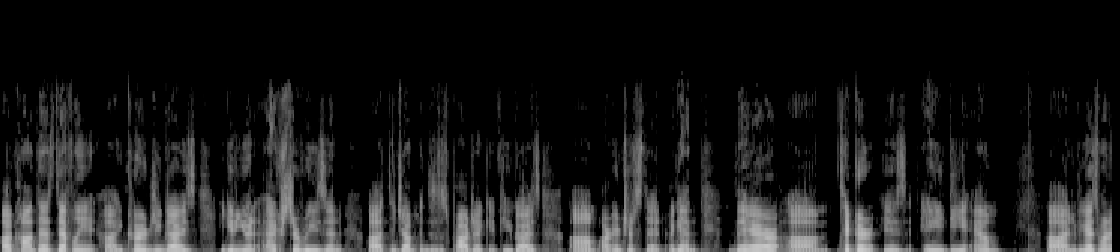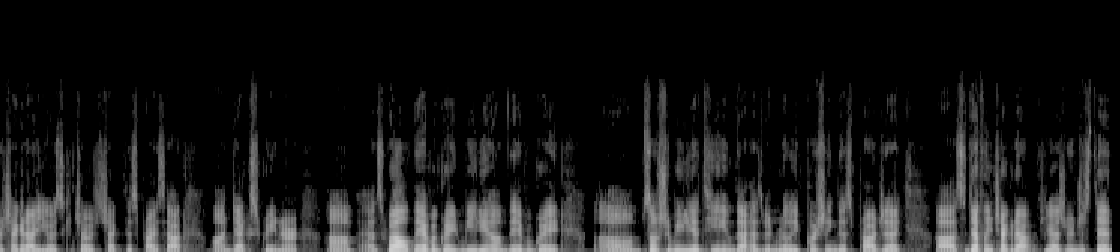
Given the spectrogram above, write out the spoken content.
uh, contest. Definitely uh, encouraging guys and giving you an extra reason to jump into this project if you guys um, are interested. Again, their um, ticker is ADM. Uh, and if you guys want to check it out, you guys can always check this price out on Dex Screener um, as well. They have a great medium. They have a great um, social media team that has been really pushing this project. Uh, so definitely check it out if you guys are interested.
